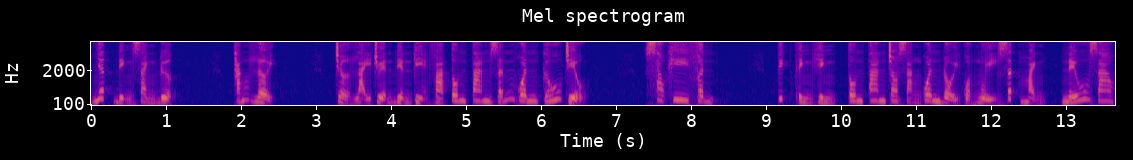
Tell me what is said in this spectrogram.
nhất định giành được. Thắng lợi. Trở lại chuyện Điền Kỳ và Tôn Tan dẫn quân cứu triệu. Sau khi phân tích tình hình Tôn Tan cho rằng quân đội của ngụy rất mạnh nếu giao.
